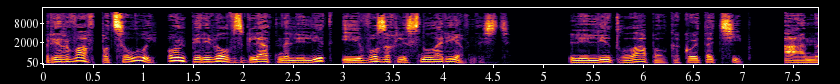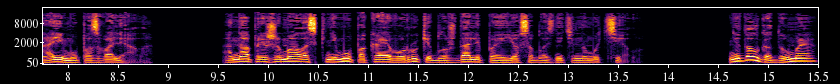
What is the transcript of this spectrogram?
Прервав поцелуй, он перевел взгляд на Лилит, и его захлестнула ревность. Лилит лапал какой-то тип, а она ему позволяла. Она прижималась к нему, пока его руки блуждали по ее соблазнительному телу. Недолго думая,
